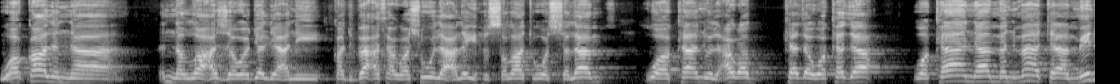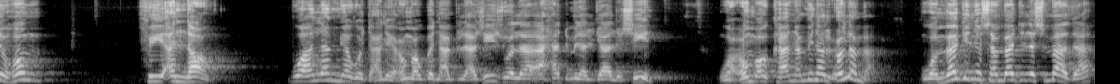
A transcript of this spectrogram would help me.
وقال إن إن الله عز وجل يعني قد بعث رسول عليه الصلاة والسلام وكانوا العرب كذا وكذا وكان من مات منهم في النار ولم يرد عليه عمر بن عبد العزيز ولا أحد من الجالسين وعمر كان من العلماء. ومجلس مجلس ماذا؟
